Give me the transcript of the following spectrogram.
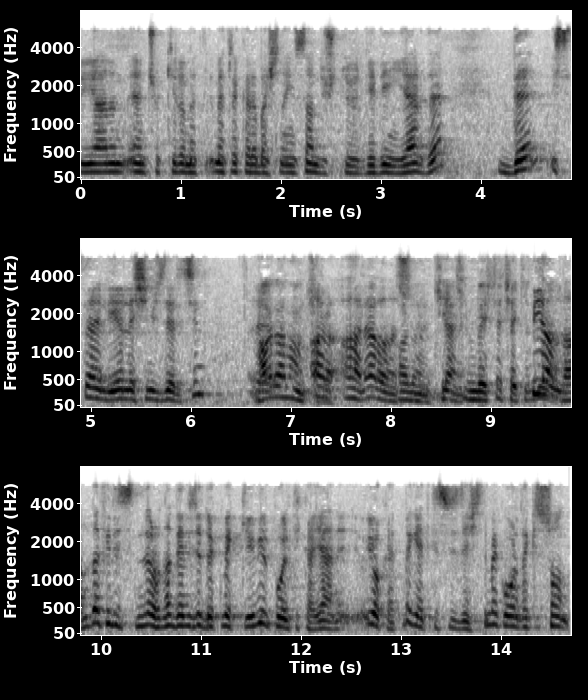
dünyanın en çok kilometre metrekare başına insan düştüğü dediğin yerde de İsrail yerleşimciler için e, Hala alan açılıyor. hala alan açılıyor. Hala Yani 2005'te çekildi. bir yandan da Filistinleri oradan denize dökmek gibi bir politika. Yani yok etmek, etkisizleştirmek. Oradaki son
